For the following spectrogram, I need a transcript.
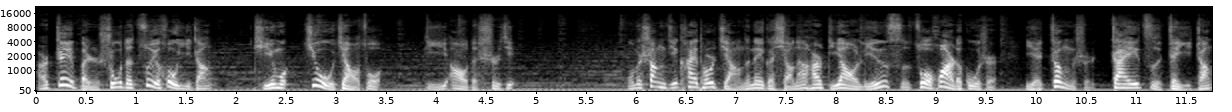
而这本书的最后一章，题目就叫做《迪奥的世界》。我们上集开头讲的那个小男孩迪奥临死作画的故事，也正是摘自这一章。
